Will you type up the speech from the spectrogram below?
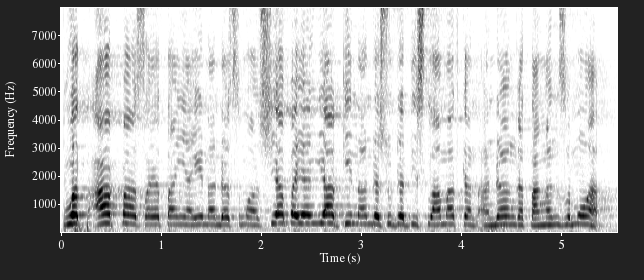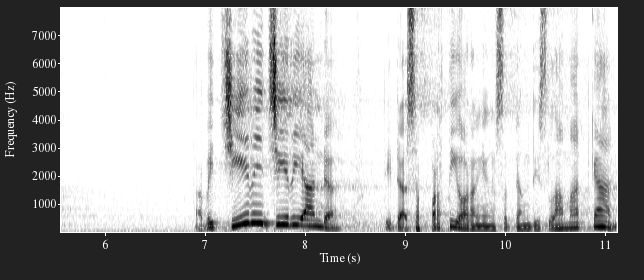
Buat apa saya tanyain Anda semua? Siapa yang yakin Anda sudah diselamatkan? Anda angkat tangan semua. Tapi ciri-ciri Anda tidak seperti orang yang sedang diselamatkan.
